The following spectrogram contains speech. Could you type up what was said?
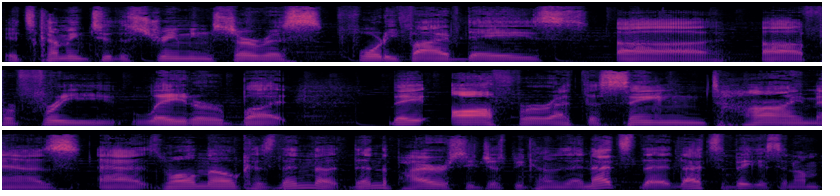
it's coming to the streaming service 45 days uh, uh, for free later, but they offer at the same time as as well. No, because then the then the piracy just becomes, and that's the that's the biggest. And I'm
